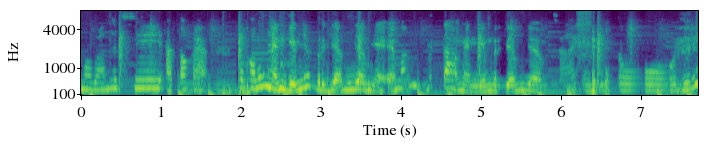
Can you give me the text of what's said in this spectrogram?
lama banget sih? Atau kayak kok kamu main gamenya berjam-jam ya? Emang betah main game berjam-jam. Misalnya kayak gitu. Jadi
